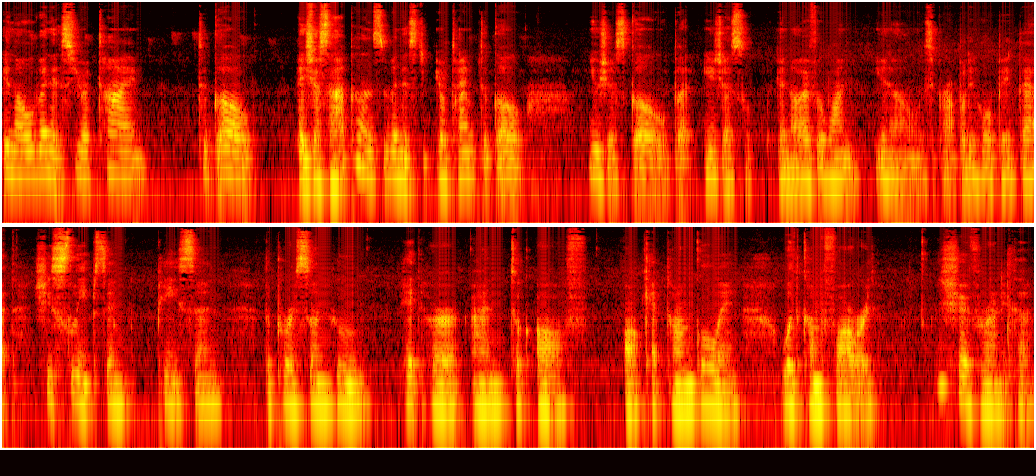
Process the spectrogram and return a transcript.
you know, when it's your time to go, it just happens when it's your time to go you just go but you just you know everyone you know is probably hoping that she sleeps in peace and the person who hit her and took off or kept on going would come forward. Sheri Veronica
